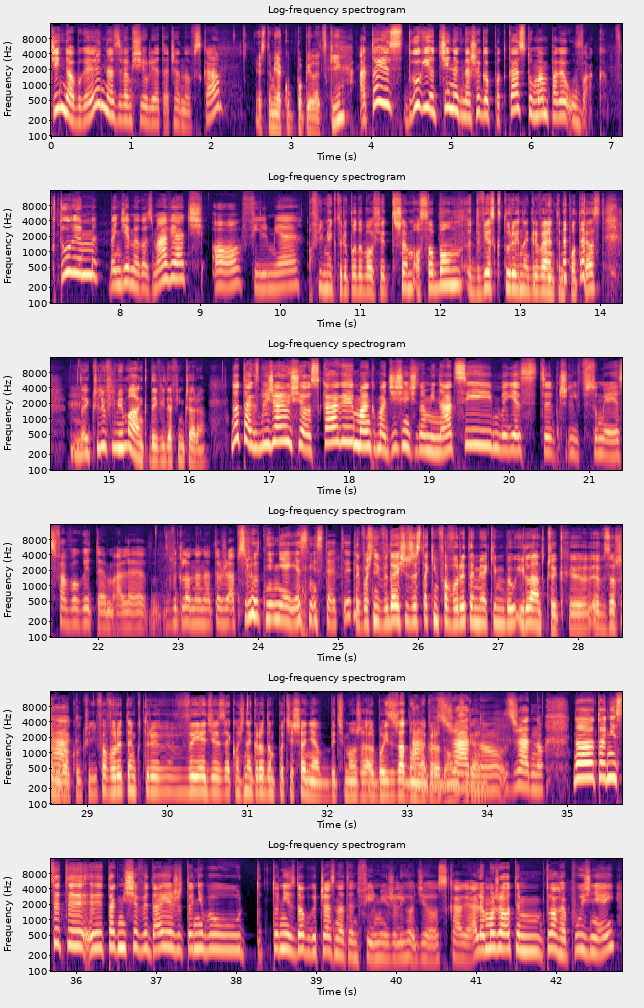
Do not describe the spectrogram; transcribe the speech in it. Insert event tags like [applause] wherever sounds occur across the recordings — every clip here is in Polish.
Dzień dobry, nazywam się Julia Taczanowska, Jestem Jakub Popielecki. a to jest drugi odcinek naszego podcastu Mam parę uwag, którym będziemy rozmawiać o filmie. O filmie, który podobał się trzem osobom, dwie z których nagrywają ten podcast, [laughs] no, czyli o filmie Mank Davida Finchera. No tak, zbliżają się Oscary, Mank ma 10 nominacji, jest, czyli w sumie jest faworytem, ale wygląda na to, że absolutnie nie jest niestety. Tak właśnie wydaje się, że jest takim faworytem, jakim był Irlandczyk y, w zeszłym Tak. roku, czyli faworytem, który wyjedzie z jakąś nagrodą pocieszenia być może, albo i z żadną Albo nagrodą. z żadną, z żadną. No to niestety y, tak mi się wydaje, że to nie był, to- to nie jest dobry czas na ten film, jeżeli chodzi o Oscary, ale może o tym trochę później,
